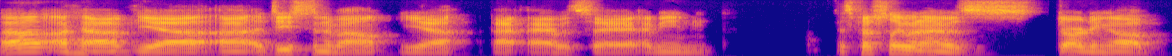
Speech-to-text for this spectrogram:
Uh, I have, yeah, uh, a decent amount. Yeah, I, I would say. I mean, especially when I was starting up,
